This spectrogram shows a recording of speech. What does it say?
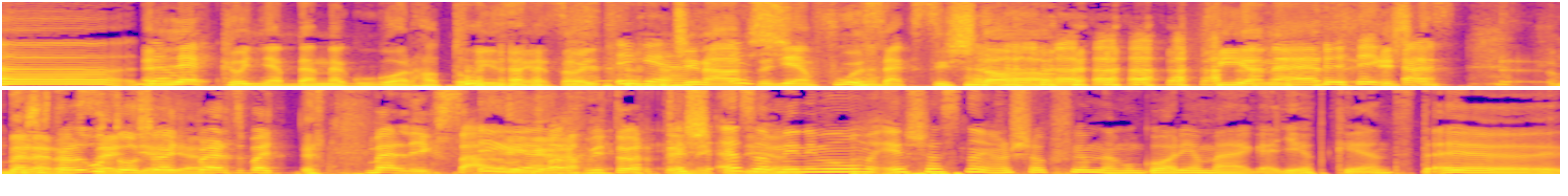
Uh, de legkönnyebben megugorható izé, hogy igen, csinálsz és... egy ilyen full szexista filmet, igen. és ez beleraksz és utolsó egy, egy percben egy mellékszál, igen. valami történik. És ez ilyen. a minimum, és ezt nagyon sok film nem ugorja meg egyébként. De,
